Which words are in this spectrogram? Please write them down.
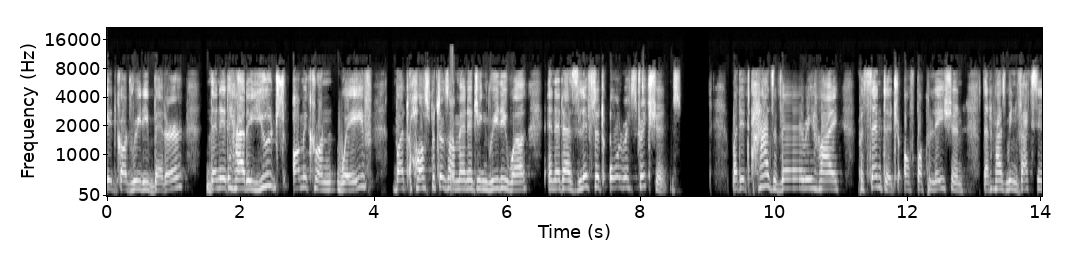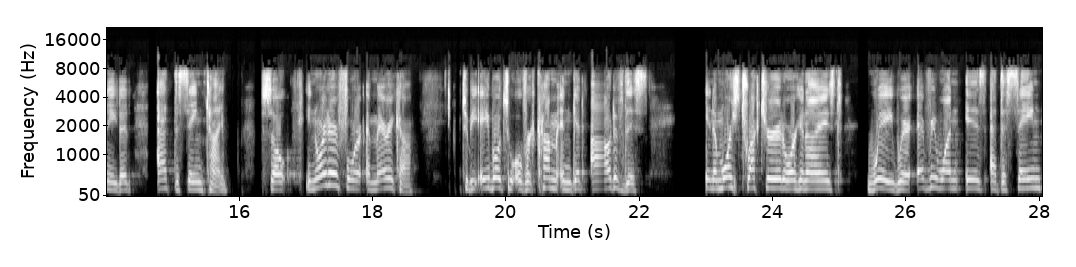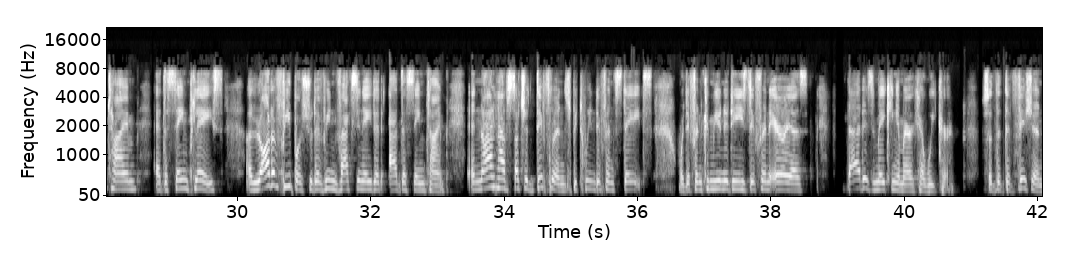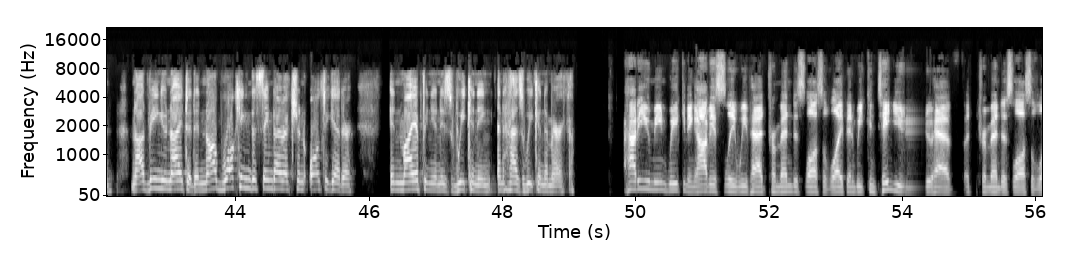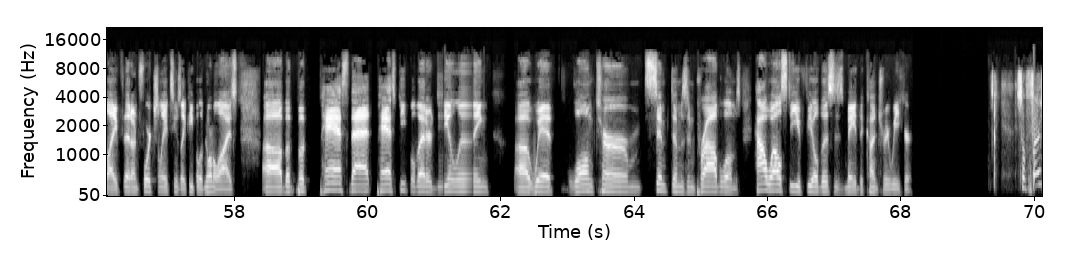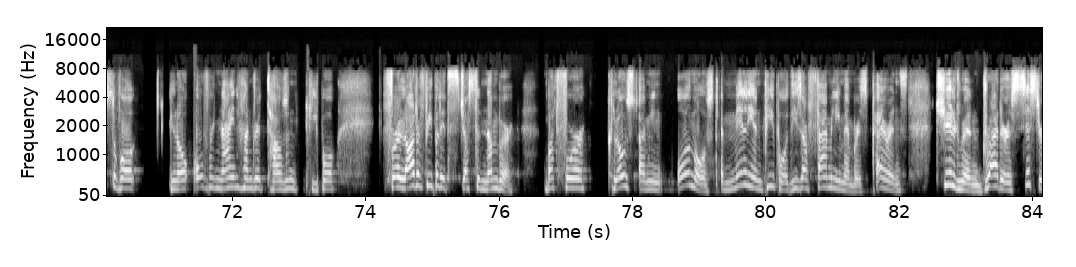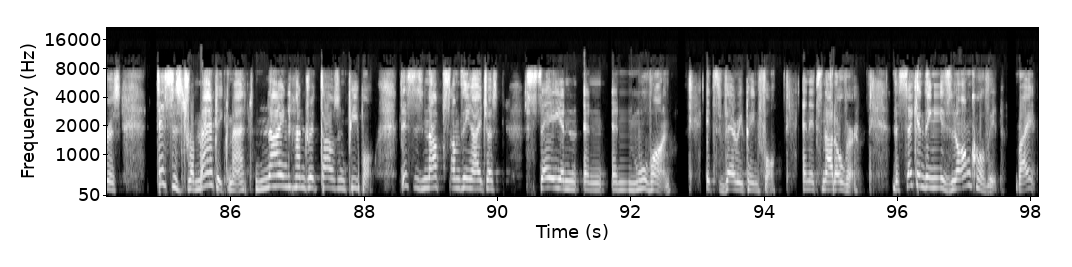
it got really better. Then it had a huge Omicron wave, but hospitals are managing really well and it has lifted all restrictions. But it has a very high percentage of population that has been vaccinated at the same time. So, in order for America to be able to overcome and get out of this in a more structured, organized, way where everyone is at the same time at the same place. A lot of people should have been vaccinated at the same time and not have such a difference between different states or different communities different areas. That is making america weaker. So the division not being united and not walking the same direction altogether in my opinion is weakening and has weakened america how do you mean weakening? Obviously, we've had tremendous loss of life, and we continue to have a tremendous loss of life that, unfortunately, it seems like people have normalized. Uh, but but past that, past people that are dealing uh, with long term symptoms and problems, how else do you feel this has made the country weaker? So first of all, you know, over nine hundred thousand people. For a lot of people, it's just a number, but for close, I mean, almost a million people. These are family members, parents, children, brothers, sisters. This is dramatic, Matt. 900,000 people. This is not something I just say and, and, and move on. It's very painful and it's not over. The second thing is long COVID, right?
